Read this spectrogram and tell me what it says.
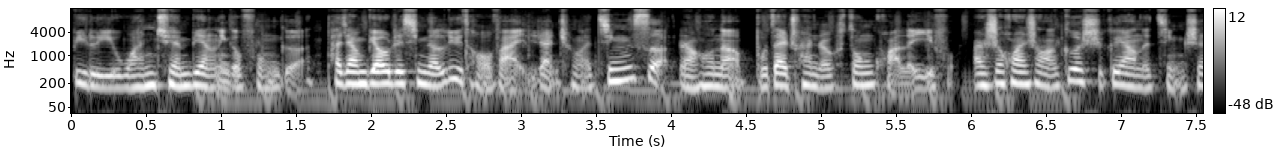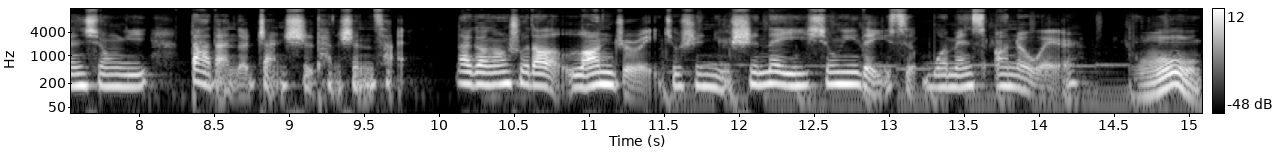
碧丽完全变了一个风格。她将标志性的绿头发染成了金色，然后呢，不再穿着松垮的衣服，而是换上了各式各样的紧身胸衣，大胆地展示她的身材。 那刚刚说到 lingerie 就是女士内衣、胸衣的意思，women's underwear。Oh,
